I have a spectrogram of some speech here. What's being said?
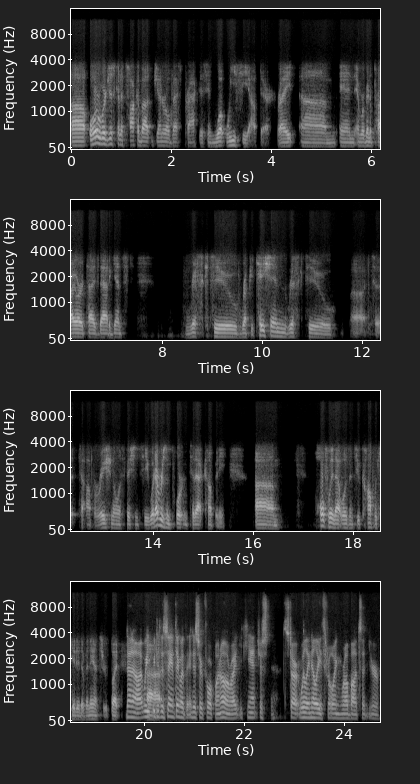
uh, or we're just going to talk about general best practice and what we see out there, right? Um, and, and we're going to prioritize that against risk to reputation, risk to, uh, to, to operational efficiency, whatever's important to that company. Um, hopefully that wasn't too complicated of an answer, but no, no, we, uh, we do the same thing with the industry 4.0, right? You can't just start willy nilly throwing robots at your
